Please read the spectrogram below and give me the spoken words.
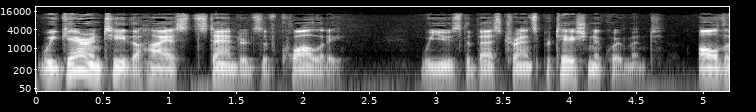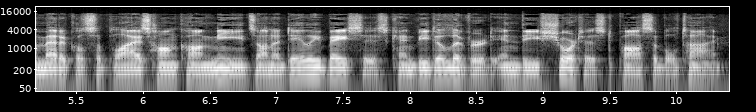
We guarantee the highest standards of quality. We use the best transportation equipment. All the medical supplies Hong Kong needs on a daily basis can be delivered in the shortest possible time.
